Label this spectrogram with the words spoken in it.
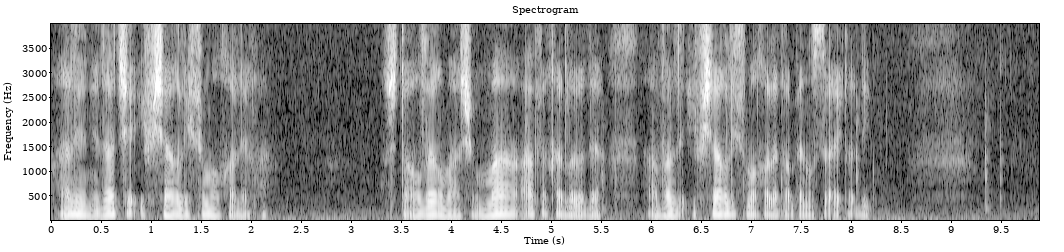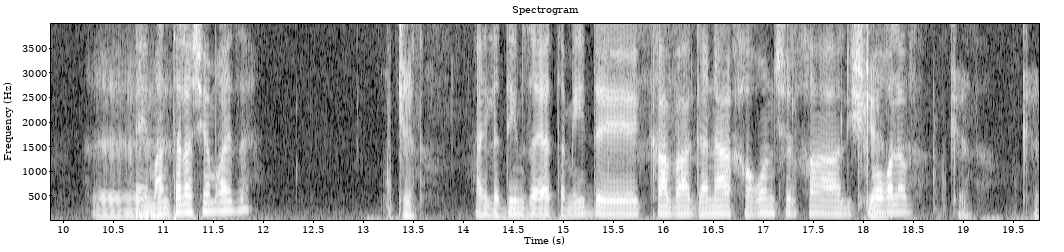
אמרה לי, אני יודעת שאפשר לסמוך עליך. שאתה עובר משהו, מה, אף אחד לא יודע, אבל אפשר לסמוך עליך בנושא הילדים. האמנת לה שהיא אמרה את זה? כן, הילדים זה היה תמיד אה, קו ההגנה האחרון שלך לשמור כן. עליו? כן, כן,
